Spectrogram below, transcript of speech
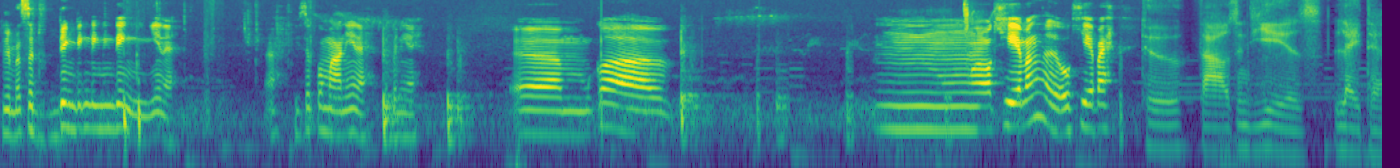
เนี่ยมันสะดุดเด้งเด้งเด้งเด้งเด้งอย่างงี้นะอะอีกสักประมาณนี้นะเป็นไง เอ่อก็อืมโอเคมั้งเออโอเคไป 2,000 years later.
